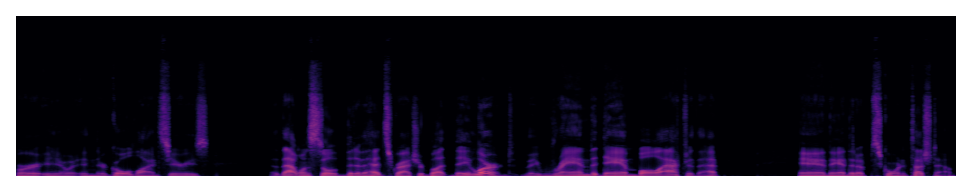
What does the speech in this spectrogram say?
or you know, in their goal line series, that one's still a bit of a head scratcher. But they learned. They ran the damn ball after that, and they ended up scoring a touchdown.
